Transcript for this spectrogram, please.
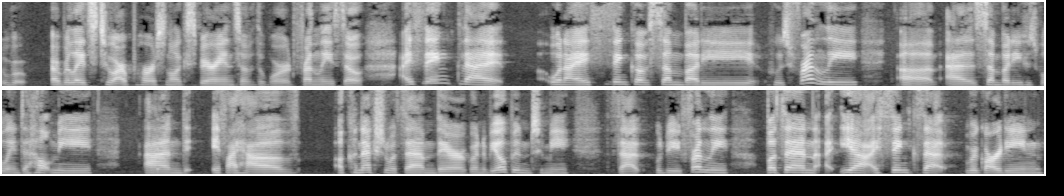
uh, relates to our personal experience of the word friendly. So, I think that when I think of somebody who's friendly uh, as somebody who's willing to help me and if I have a connection with them, they're going to be open to me. That would be friendly. But then, yeah, I think that regarding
